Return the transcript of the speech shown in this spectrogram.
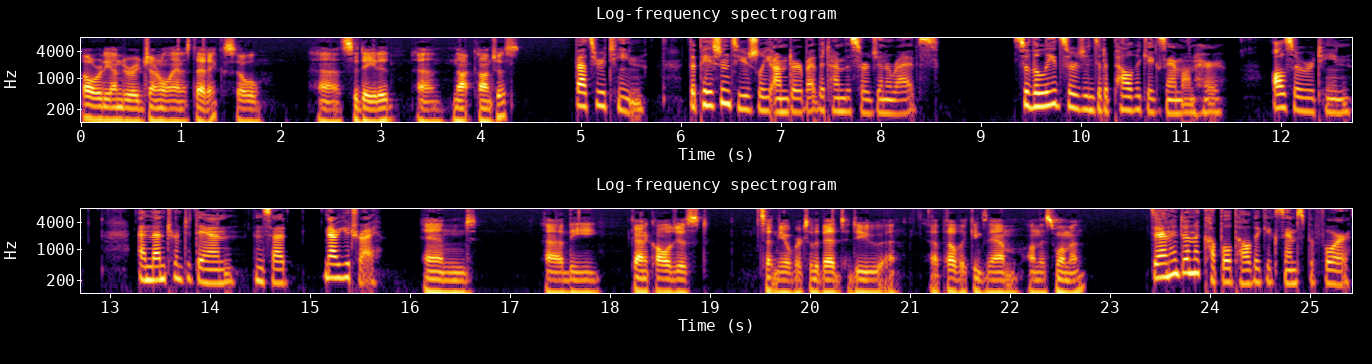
already under a general anesthetic, so uh, sedated, uh, not conscious. That's routine. The patient's usually under by the time the surgeon arrives. So the lead surgeon did a pelvic exam on her, also routine, and then turned to Dan and said, Now you try. And uh, the gynecologist sent me over to the bed to do a, a pelvic exam on this woman. Dan had done a couple pelvic exams before,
